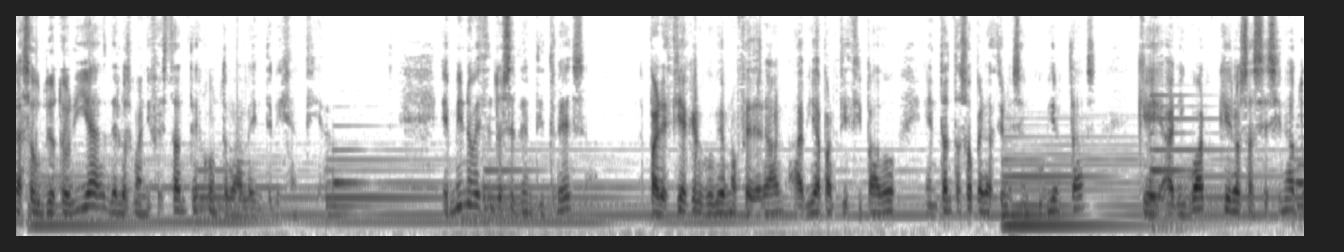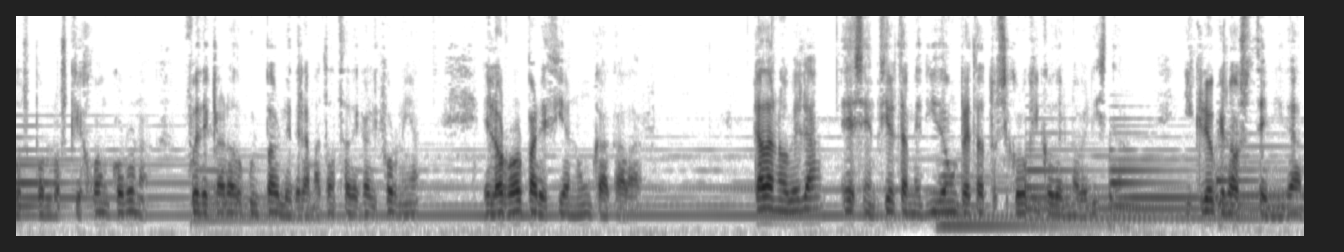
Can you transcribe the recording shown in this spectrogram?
las auditorías de los manifestantes contra la inteligencia. En 1973 parecía que el gobierno federal había participado en tantas operaciones encubiertas que, al igual que los asesinatos por los que Juan Corona fue declarado culpable de la matanza de California, el horror parecía nunca acabar. Cada novela es en cierta medida un retrato psicológico del novelista, y creo que la obscenidad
